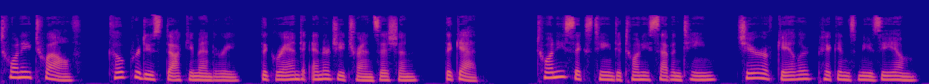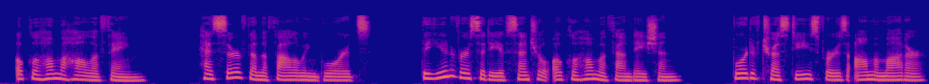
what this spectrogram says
2012, co produced documentary, The Grand Energy Transition, The GET. 2016 to 2017, chair of Gaylord Pickens Museum, Oklahoma Hall of Fame. Has served on the following boards the University of Central Oklahoma Foundation, Board of Trustees for his alma mater,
